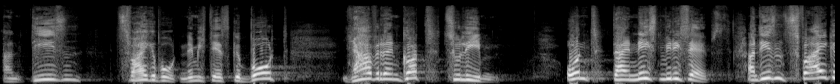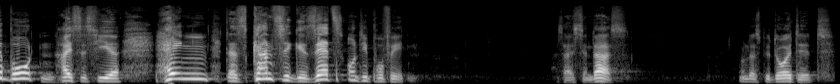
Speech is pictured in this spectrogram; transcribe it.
an diesen zwei Geboten, nämlich das Gebot, Jahwe dein Gott zu lieben und deinen Nächsten wie dich selbst. An diesen zwei Geboten, heißt es hier, hängen das ganze Gesetz und die Propheten. Was heißt denn das? Und das bedeutet,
